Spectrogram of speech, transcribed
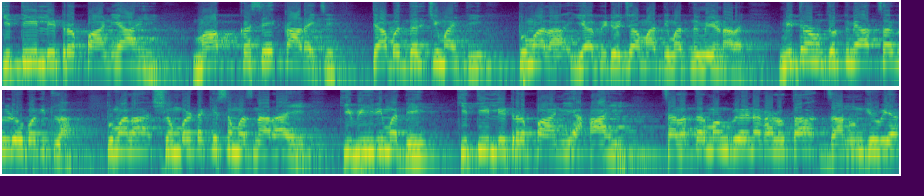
किती लिटर पाणी आहे माप कसे काढायचे त्याबद्दलची माहिती तुम्हाला या व्हिडिओच्या माध्यमातून मिळणार आहे. मित्रांनो जर तुम्ही आजचा व्हिडिओ बघितला तुम्हाला शंभर टक्के समजणार आहे की विहिरीमध्ये किती लिटर पाणी आहे? चला तर मग वेळ न घालवता जाणून घेऊया.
